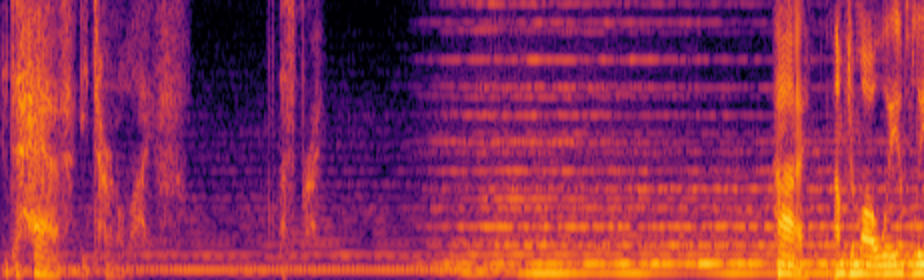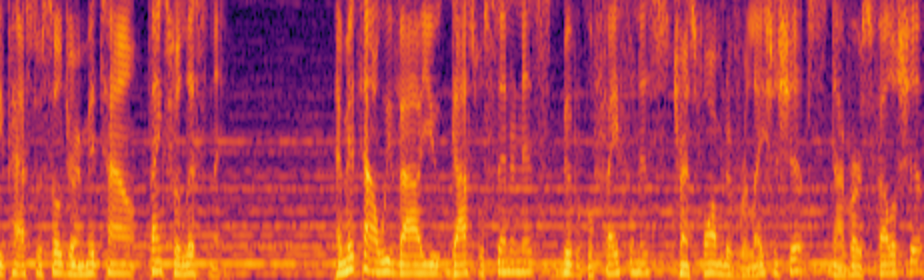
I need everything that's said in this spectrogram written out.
and to have eternal life. Let's pray. Hi, I'm Jamal Williams, lead pastor of Sojourn Midtown. Thanks for listening. At Midtown, we value gospel centeredness, biblical faithfulness, transformative relationships, diverse fellowship,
